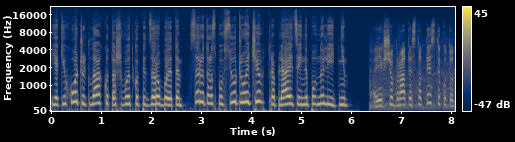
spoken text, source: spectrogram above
які хочуть легко та швидко підзаробити. Серед розповсюджувачів трапляються й неповнолітні. Якщо брати статистику, то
